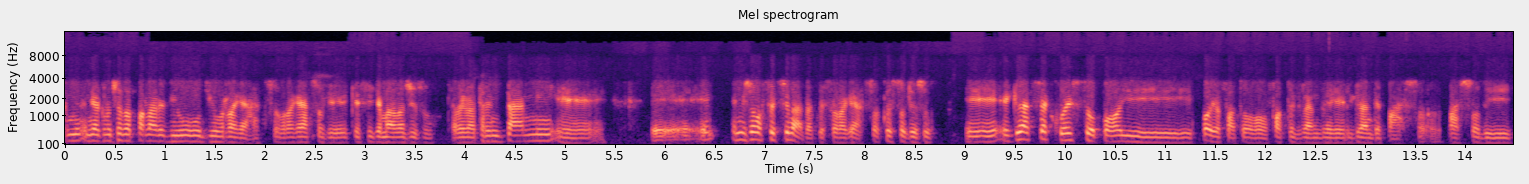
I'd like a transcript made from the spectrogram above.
mi ha cominciato a parlare di un, di un ragazzo, un ragazzo che, che, si chiamava Gesù, che aveva 30 anni e, e, e, mi sono affezionato a questo ragazzo, a questo Gesù. E, e grazie a questo poi, poi ho, fatto, ho fatto, il grande, il grande passo, il passo di,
